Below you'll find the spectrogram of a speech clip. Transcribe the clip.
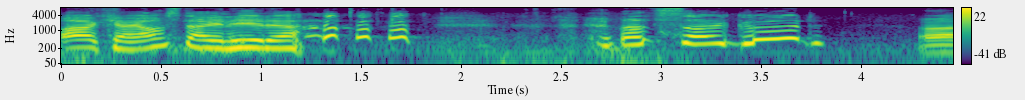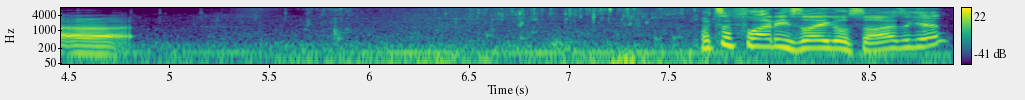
Okay, I'm staying here now. That's so good. All right, all right. What's a flatty's legal size again?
